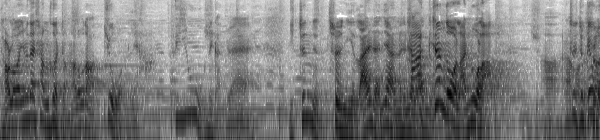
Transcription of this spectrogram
条楼道，因为在上课，整条楼道就我们俩，哎呦那感觉哎，你真的，是你拦人家，人家他真给我拦住了，啊，然后这就给我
